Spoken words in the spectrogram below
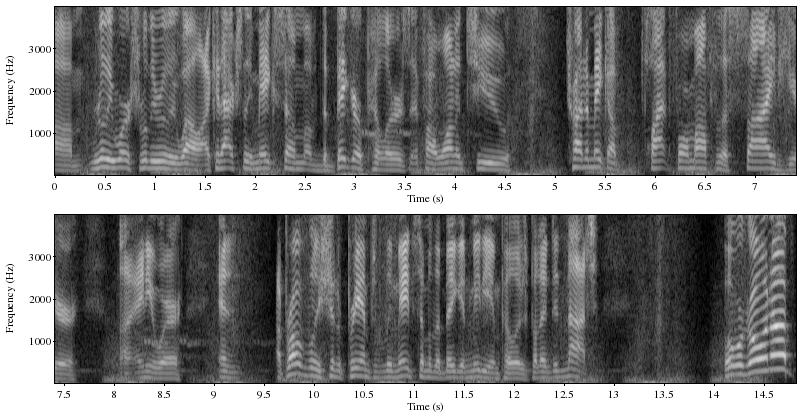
um, really works really, really well. I could actually make some of the bigger pillars if I wanted to try to make a platform off the side here uh, anywhere. And I probably should have preemptively made some of the big and medium pillars, but I did not. But we're going up.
